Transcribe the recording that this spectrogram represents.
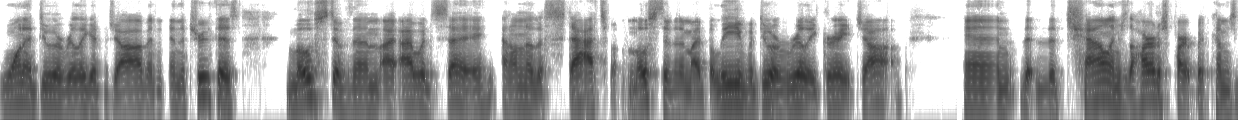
want to do a really good job. And, and the truth is, most of them, I, I would say, I don't know the stats, but most of them, I believe, would do a really great job. And the, the challenge, the hardest part becomes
